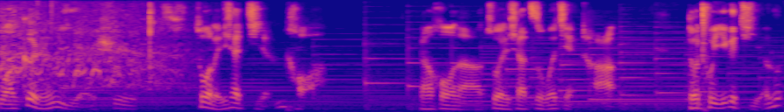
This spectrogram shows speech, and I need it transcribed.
我个人也是做了一下检讨啊，然后呢做一下自我检查，得出一个结论，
